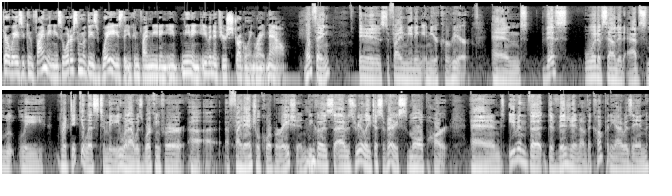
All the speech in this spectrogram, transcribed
there are ways you can find meaning. So what are some of these ways that you can find meaning, e- meaning even if you're struggling right now? One thing is to find meaning in your career. And this would have sounded absolutely ridiculous to me when I was working for uh, a financial corporation because I was really just a very small part. And even the division of the company I was in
